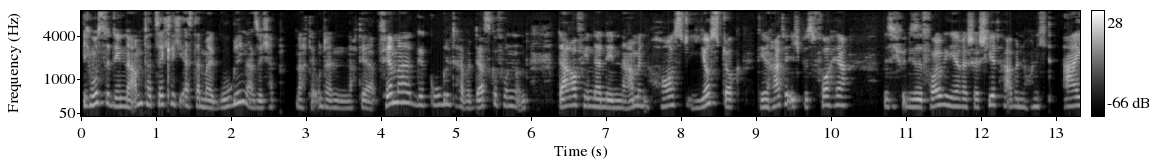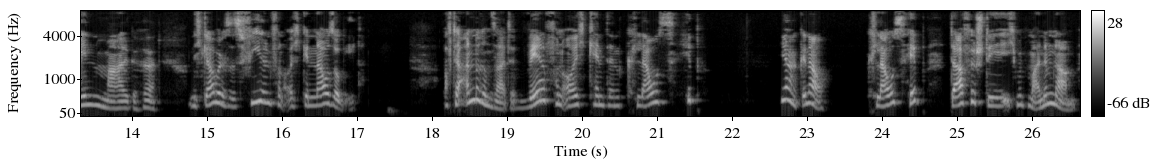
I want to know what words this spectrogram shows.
Ich musste den Namen tatsächlich erst einmal googeln. Also ich habe nach der, nach der Firma gegoogelt, habe das gefunden und daraufhin dann den Namen Horst Jostock. Den hatte ich bis vorher, bis ich für diese Folge hier recherchiert habe, noch nicht einmal gehört. Und ich glaube, dass es vielen von euch genauso geht. Auf der anderen Seite, wer von euch kennt denn Klaus Hipp? Ja, genau. Klaus Hipp, dafür stehe ich mit meinem Namen.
